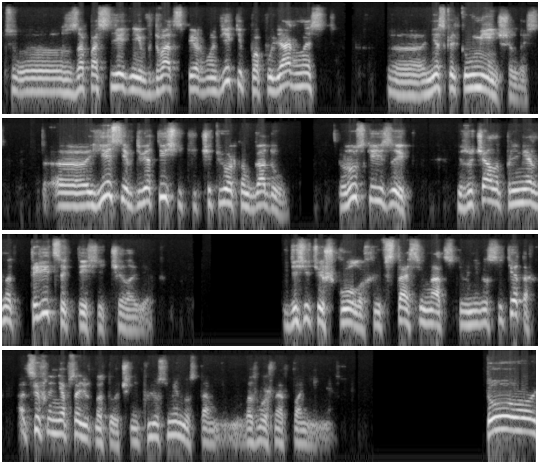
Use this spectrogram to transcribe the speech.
за последние в 21 веке популярность Э, несколько уменьшилось. Э, если в 2004 году русский язык изучало примерно 30 тысяч человек, в 10 школах и в 117 университетах, а цифры не абсолютно точные, плюс-минус там возможно отклонение, то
